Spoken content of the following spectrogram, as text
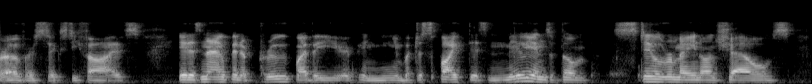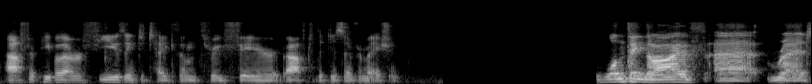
for over 65s. It has now been approved by the European Union, but despite this, millions of them still remain on shelves after people are refusing to take them through fear after the disinformation. One thing that I've uh, read,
